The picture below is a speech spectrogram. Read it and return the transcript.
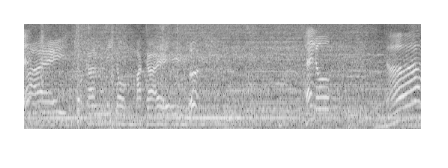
い神の魔界。ハローな。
